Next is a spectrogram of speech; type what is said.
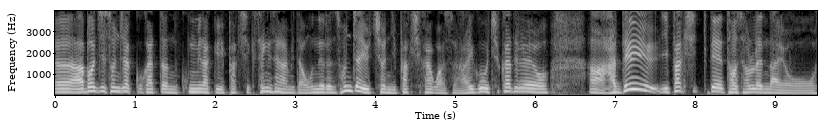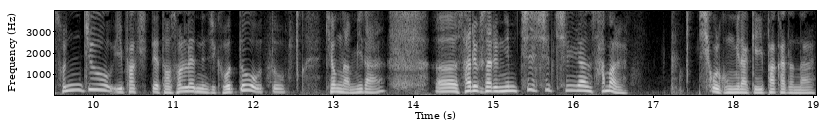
어, 아버지 손잡고 갔던 국민학교 입학식 생생합니다. 오늘은 손자 유치원 입학식 하고 왔어요. 아이고 축하드려요. 아, 아들 입학식 때 더 설렜나요? 손주 입학식 때 더 설렜는지 그것도 또 기억납니다. 어, 4646님 77년 3월 시골 국민학교 입학하던 날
